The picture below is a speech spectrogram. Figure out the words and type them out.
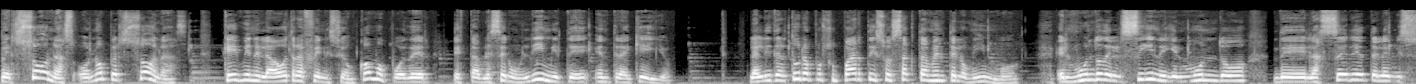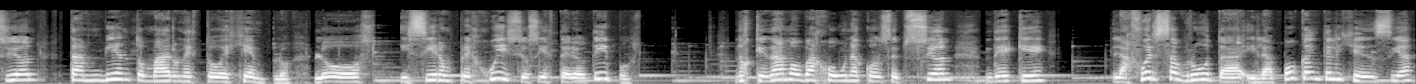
personas o no personas, que ahí viene la otra definición, cómo poder establecer un límite entre aquello. La literatura por su parte hizo exactamente lo mismo. El mundo del cine y el mundo de la serie de televisión también tomaron estos ejemplos, los hicieron prejuicios y estereotipos. Nos quedamos bajo una concepción de que la fuerza bruta y la poca inteligencia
